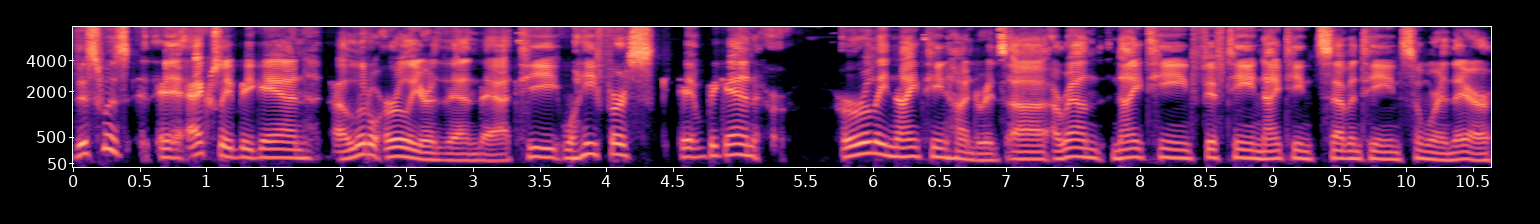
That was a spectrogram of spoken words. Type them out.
This was it actually began a little earlier than that. He when he first it began early 1900s, uh, around 1915, 1917, somewhere in there,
